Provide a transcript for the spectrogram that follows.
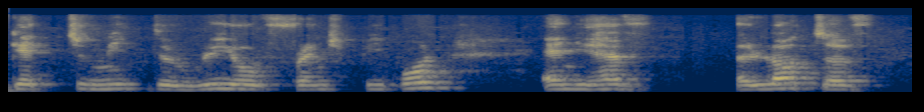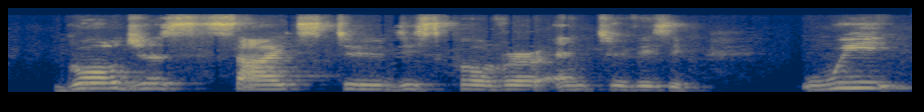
get to meet the real French people and you have a lot of gorgeous sites to discover and to visit. We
